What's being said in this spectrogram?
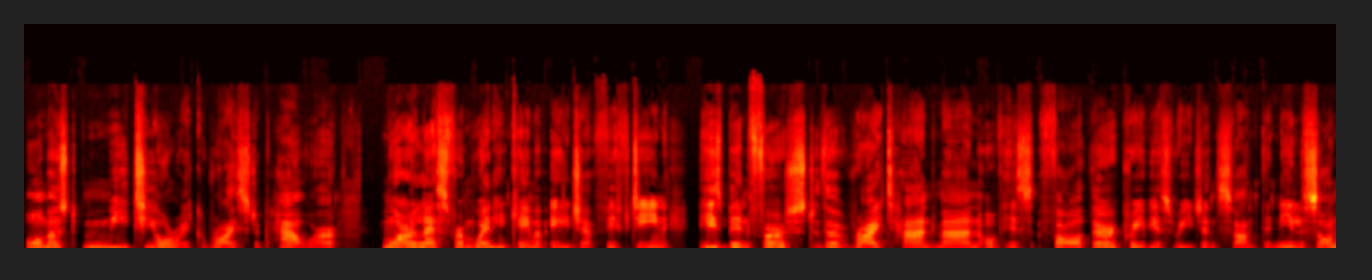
almost meteoric rise to power more or less from when he came of age at 15. He's been first the right hand man of his father, previous regent Svante Nilsson,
